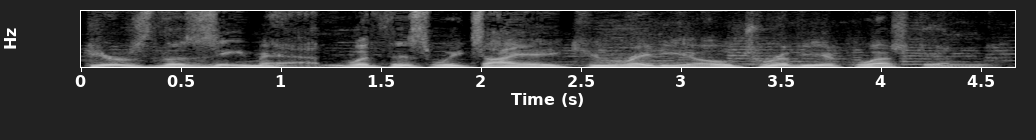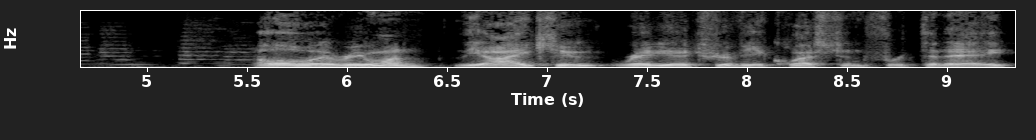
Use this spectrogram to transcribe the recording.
here's the Z Man with this week's IAQ Radio Trivia question. Hello, everyone. The IAQ Radio Trivia question for today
